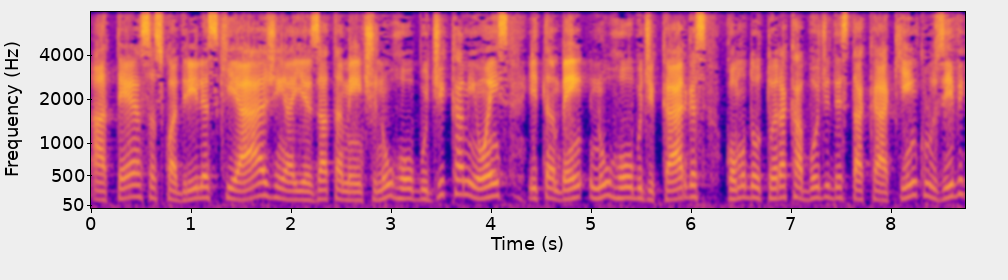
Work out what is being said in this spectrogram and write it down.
até essas quadrilhas que agem aí exatamente no roubo de caminhões e também no roubo de cargas, como o doutor acabou de destacar aqui, inclusive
